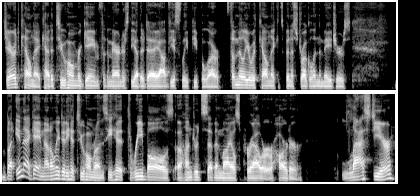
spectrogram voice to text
Jarred Kelenic had a two homer game for the Mariners the other day. Obviously, people are familiar with Kelenic. It's been a struggle in the majors. But in that game, not only did he hit two home runs, he hit three balls 107 miles per hour or harder. Last year,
